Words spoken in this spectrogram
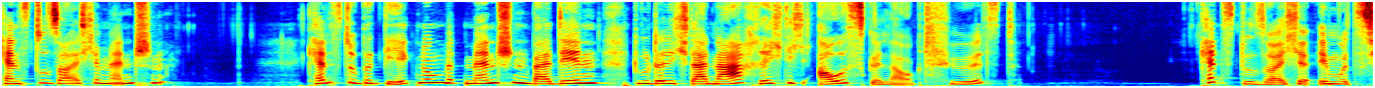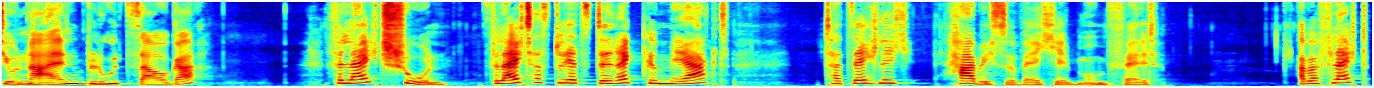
Kennst du solche Menschen? Kennst du Begegnungen mit Menschen, bei denen du dich danach richtig ausgelaugt fühlst? Kennst du solche emotionalen Blutsauger? Vielleicht schon. Vielleicht hast du jetzt direkt gemerkt, tatsächlich habe ich so welche im Umfeld. Aber vielleicht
